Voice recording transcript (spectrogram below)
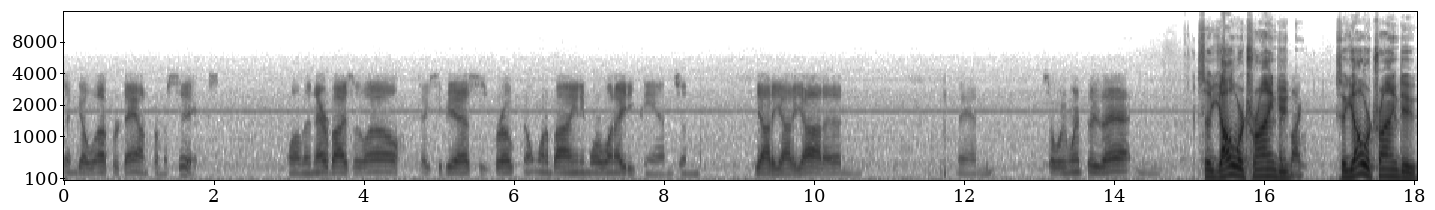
and go up or down from a six. Well then everybody said well KCBS is broke don't want to buy any more 180 pins and yada yada yada. And and so we went through that So y'all were trying to. like So y'all were trying to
